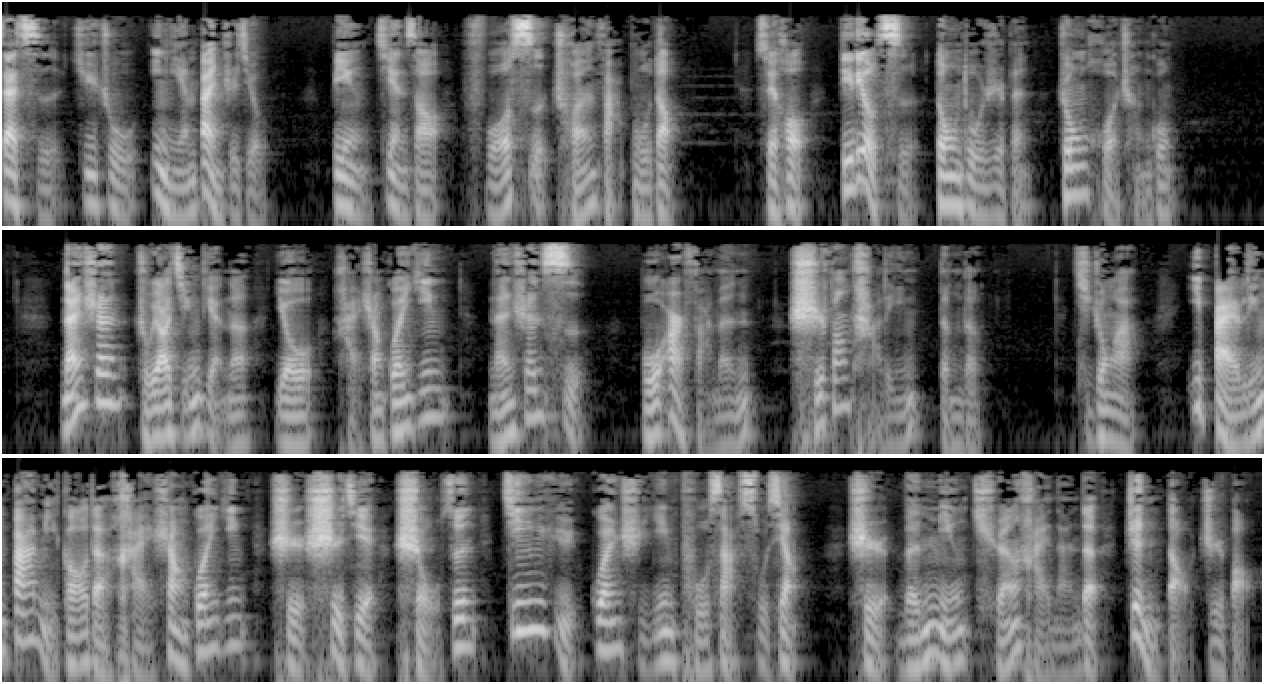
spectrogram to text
在此居住一年半之久，并建造佛寺传法布道。随后第六次东渡日本，终获成功。南山主要景点呢有海上观音、南山寺、不二法门。十方塔林等等，其中啊，一百零八米高的海上观音是世界首尊金玉观世音菩萨塑像，是闻名全海南的镇岛之宝。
